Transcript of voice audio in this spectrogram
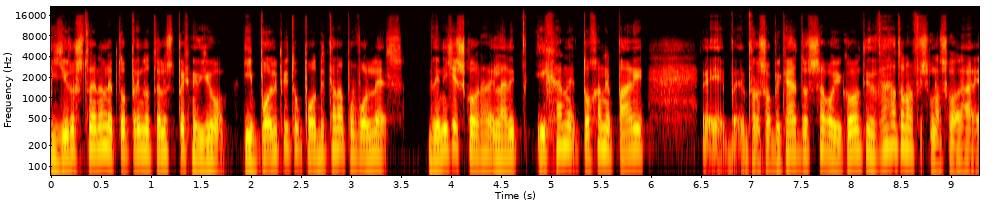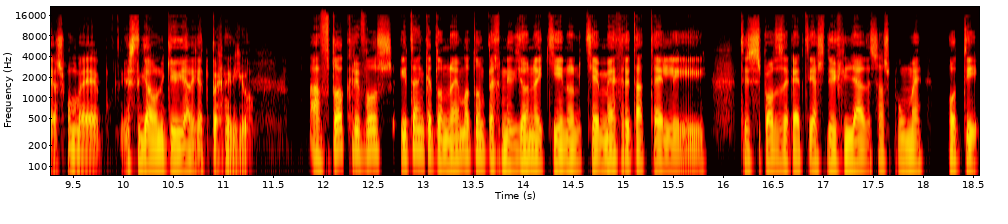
γύρω στο ένα λεπτό πριν το τέλος του παιχνιδιού. Οι υπόλοιποι του πόντι ήταν αποβολές. Δεν είχε σκοράρει. Δηλαδή είχαν, το είχαν πάρει ε, προσωπικά εντός εισαγωγικών ότι δεν θα τον αφήσουν να σκοράρει, ας πούμε, στην κανονική διάρκεια του παιχνιδιού. Αυτό ακριβώς ήταν και το νόημα των παιχνιδιών εκείνων και μέχρι τα τέλη της πρώτης δεκαετίας του 2000, ας πούμε. Ότι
